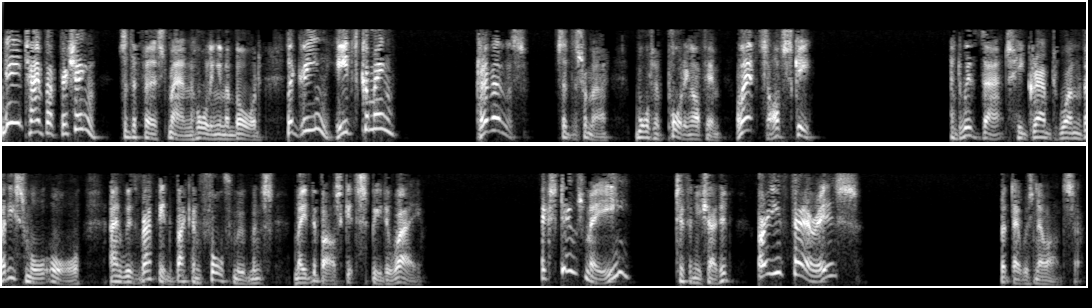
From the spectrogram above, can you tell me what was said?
"No time for fishing," said the first man, hauling him aboard. "The green heat's coming." "Crivens!" said the swimmer, water pouring off him. "Let's off ski." And with that he grabbed one very small oar, and with rapid back-and-forth movements made the basket speed away. "Excuse me," Tiffany shouted. "Are you fairies?" But there was no answer.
